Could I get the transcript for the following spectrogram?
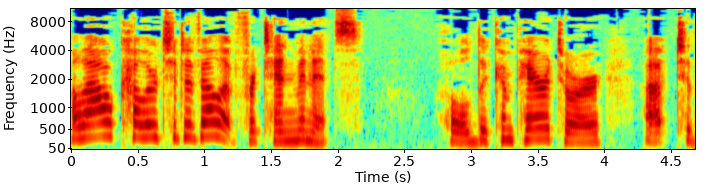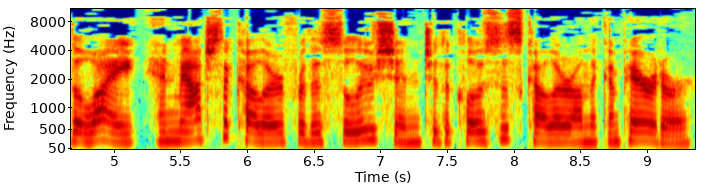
Allow color to develop for 10 minutes. Hold the comparator up to the light and match the color for the solution to the closest color on the comparator.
